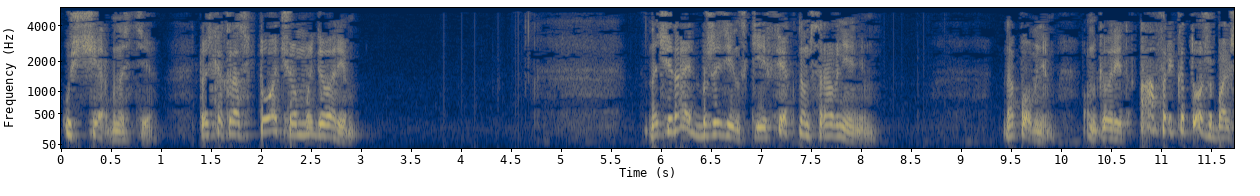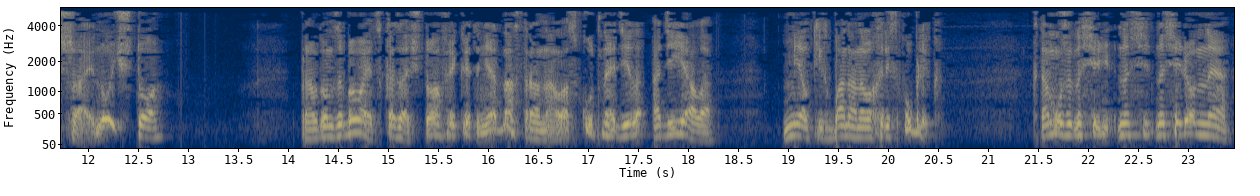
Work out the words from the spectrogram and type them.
ущербности, то есть как раз то, о чем мы говорим. Начинает Бжезинский эффектным сравнением – Напомним, он говорит, Африка тоже большая, ну и что? Правда, он забывает сказать, что Африка это не одна страна, а лоскутное одеяло мелких банановых республик, к тому же населенная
